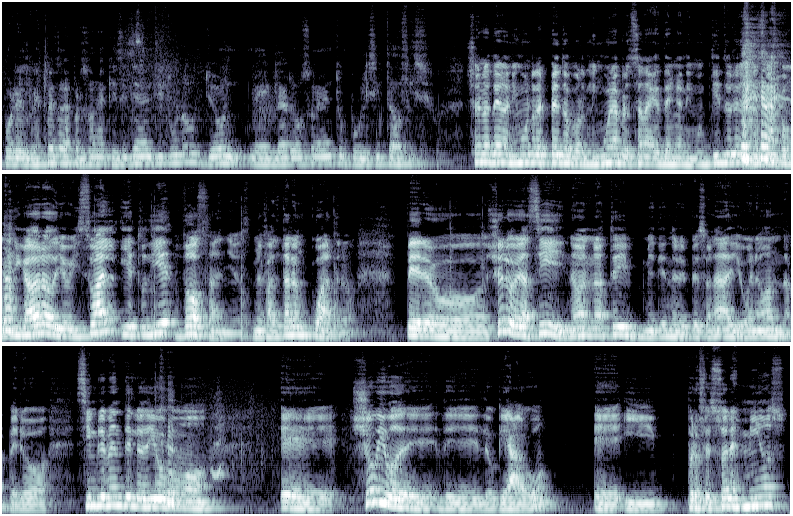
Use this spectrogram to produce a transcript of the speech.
por el respeto a las personas que sí tienen el título, yo me declaro solamente un publicista de oficio. Yo no tengo ningún respeto por ninguna persona que tenga ningún título. Yo soy comunicador audiovisual y estudié dos años. Me faltaron cuatro. Pero yo lo veo así, no, no estoy metiéndole el peso a nadie, buena onda. Pero simplemente lo digo como. eh, yo vivo de, de lo que hago eh, y profesores míos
